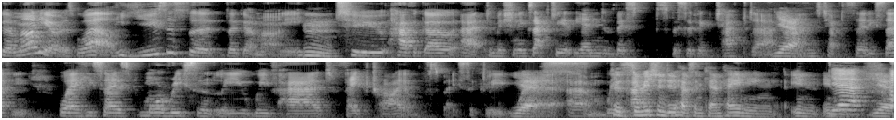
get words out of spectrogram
Germania as well, he uses the the Germani Mm. to have a go at Domitian exactly at the end of this specific chapter. Yeah. um, chapter 37, where he says more recently we've had fake triumphs, basically. Yes. Um, Because had- Domitian did have some campaigning in. in Yeah, Yeah. And,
